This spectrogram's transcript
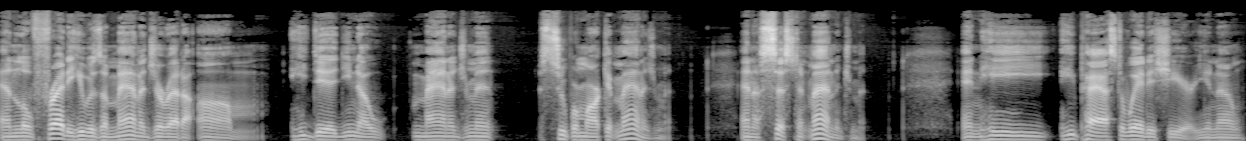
And little Freddie, he was a manager at a um he did, you know, management, supermarket management and assistant management. And he he passed away this year, you know.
